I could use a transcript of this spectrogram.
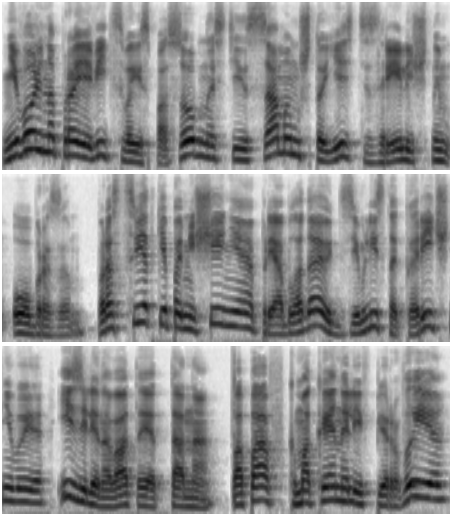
невольно проявить свои способности самым что есть зрелищным образом. В расцветке помещения преобладают землисто-коричневые и зеленоватые тона. Попав к МакКеннелли впервые,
